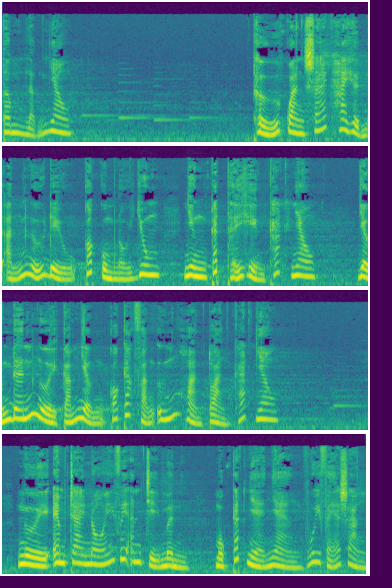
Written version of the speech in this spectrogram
tâm lẫn nhau thử quan sát hai hình ảnh ngữ điệu có cùng nội dung nhưng cách thể hiện khác nhau, dẫn đến người cảm nhận có các phản ứng hoàn toàn khác nhau. Người em trai nói với anh chị mình một cách nhẹ nhàng, vui vẻ rằng,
